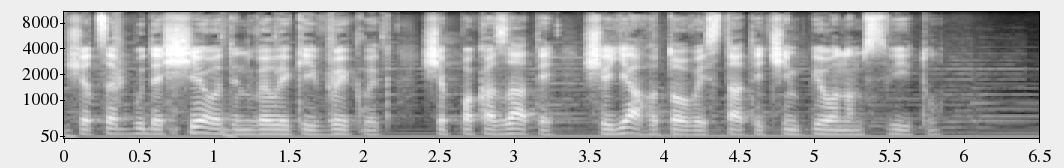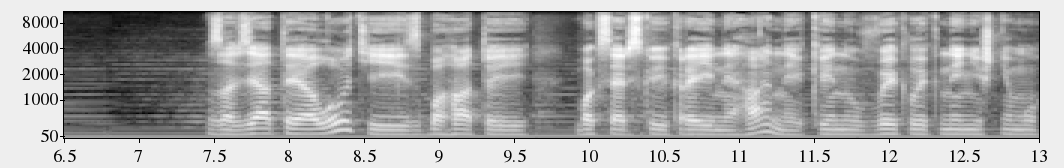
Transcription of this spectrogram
що це буде ще один великий виклик, щоб показати, що я готовий стати чемпіоном світу. Завзятий Алоті із багатої боксерської країни Гани кинув виклик нинішньому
